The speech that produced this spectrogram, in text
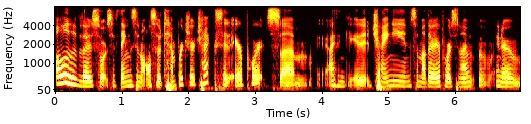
All of those sorts of things, and also temperature checks at airports. Um, I think Changi and some other airports, and I've you know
